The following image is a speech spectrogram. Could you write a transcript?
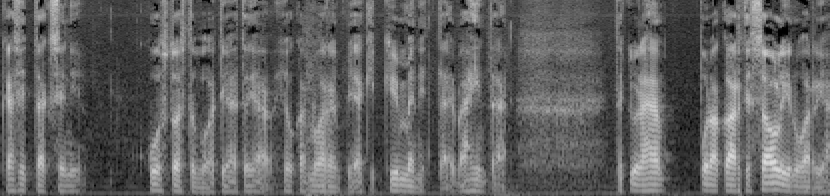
käsittääkseni 16-vuotiaita ja hiukan nuorempiakin kymmenittäin vähintään. Että kyllähän punakaartissa oli nuoria,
